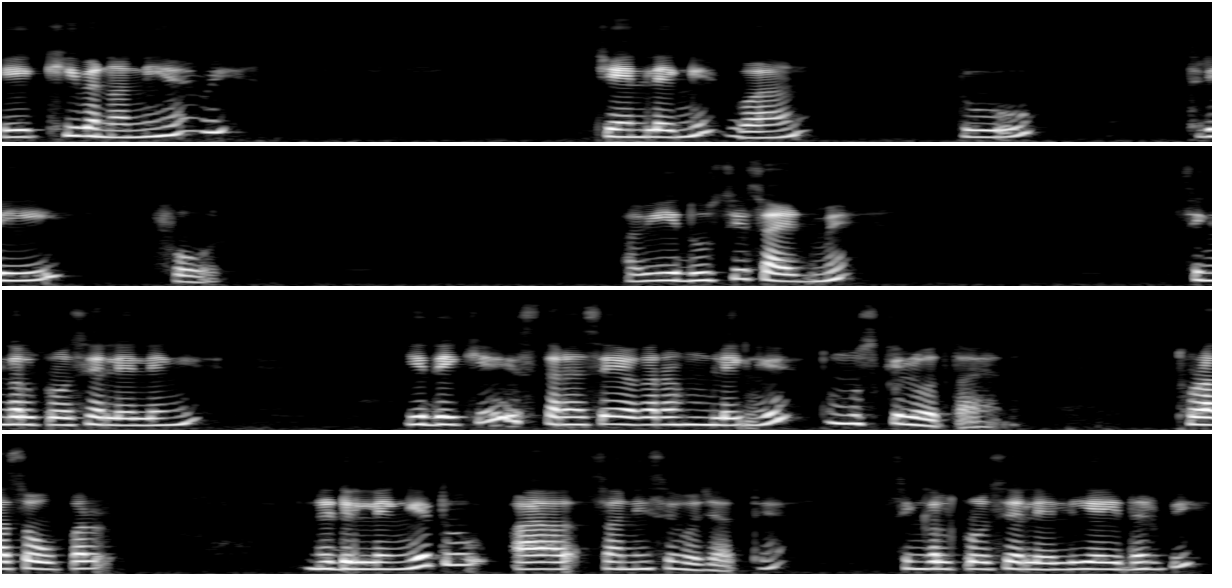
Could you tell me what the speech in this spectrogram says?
एक ही बनानी है अभी। चेन लेंगे। One, two, three, four. अब ये दूसरी साइड में सिंगल क्रोशिया ले लेंगे। ये देखिए, इस तरह से अगर हम लेंगे तो मुश्किल होता है। थोड़ा सा ऊपर निडल लेंगे तो आसानी से हो जाते हैं। सिंगल क्रोशिया ले लिया इधर भी।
